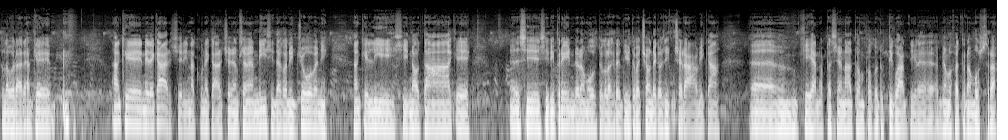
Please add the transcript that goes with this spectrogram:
lavorare anche, anche nelle carceri, in alcune carceri, siamo a Nisida con i giovani, anche lì si nota che eh, si, si, riprendono molto con la creatività, facciamo delle cose in ceramica eh, che hanno appassionato un po' tutti quanti, abbiamo fatto una mostra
